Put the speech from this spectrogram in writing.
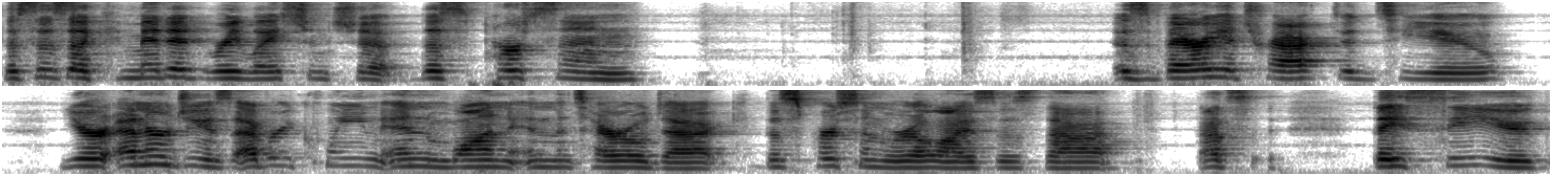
This is a committed relationship. This person is very attracted to you. Your energy is every queen in one in the tarot deck. This person realizes that. That's they see you.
